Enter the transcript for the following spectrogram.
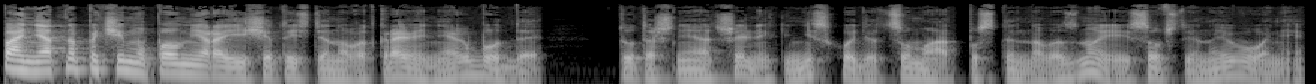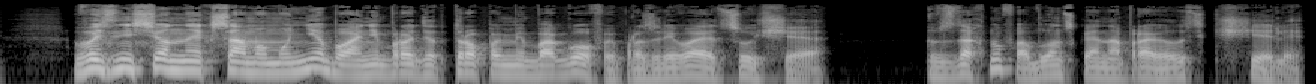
Понятно, почему полмира ищет истину в откровениях Будды. Тутошние отшельники не сходят с ума от пустынного зноя и собственной вони. Вознесенные к самому небу, они бродят тропами богов и прозревают сущее. Вздохнув, Облонская направилась к щели.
